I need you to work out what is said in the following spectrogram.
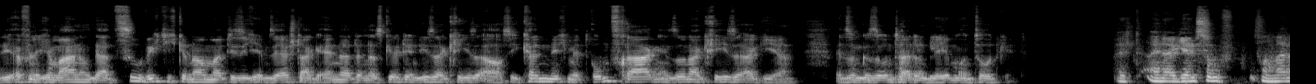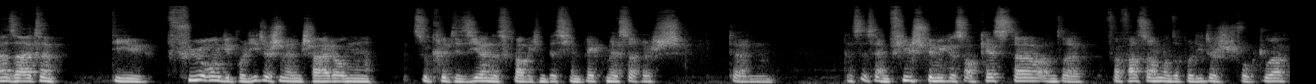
die öffentliche Meinung dazu wichtig genommen hat, die sich eben sehr stark ändert. Und das gilt in dieser Krise auch. Sie können nicht mit Umfragen in so einer Krise agieren, wenn es um Gesundheit und Leben und Tod geht. Vielleicht eine Ergänzung von meiner Seite. Die Führung, die politischen Entscheidungen zu kritisieren, ist, glaube ich, ein bisschen wegmesserisch. Denn das ist ein vielstimmiges Orchester. Unsere Verfassung, unsere politische Struktur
